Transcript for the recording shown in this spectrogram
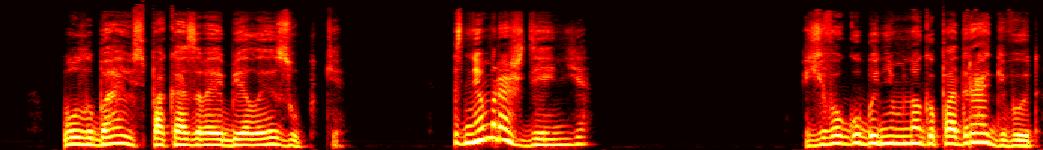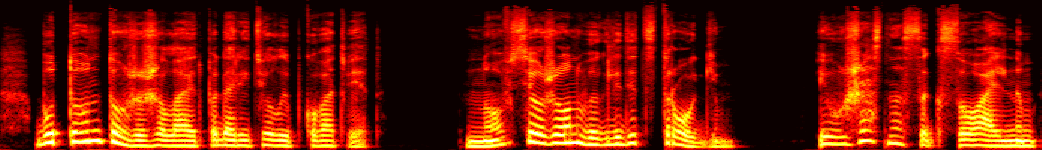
— улыбаюсь, показывая белые зубки. «С днем рождения!» Его губы немного подрагивают, будто он тоже желает подарить улыбку в ответ. Но все же он выглядит строгим и ужасно сексуальным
